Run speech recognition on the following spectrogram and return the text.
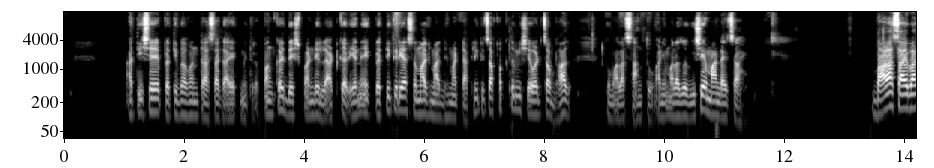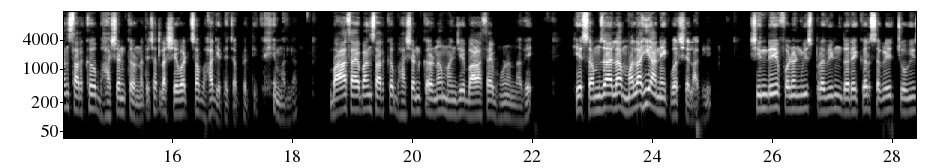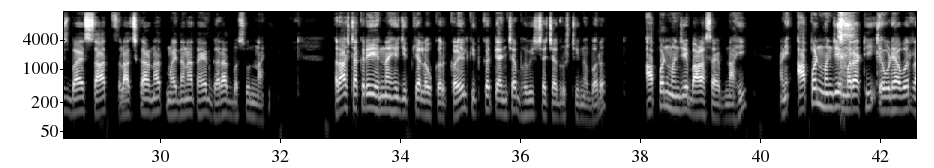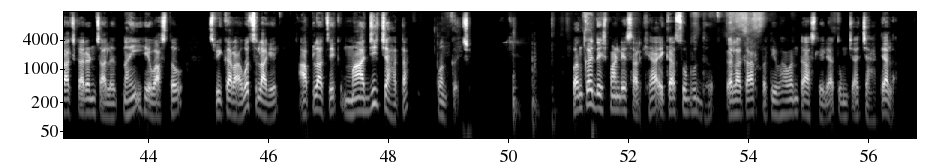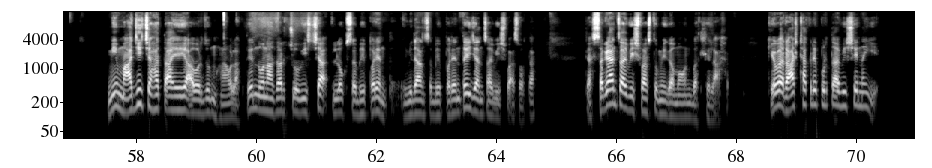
अतिशय प्रतिभावंत असा गायक मित्र पंकज देशपांडे लाटकर याने एक प्रतिक्रिया समाज माध्यमात टाकली. तिचा फक्त मी शेवटचा भाग तुम्हाला सांगतो आणि मला जो विषय मांडायचा आहे बाळासाहेबांसारखं भाषण करणं त्याच्यातला शेवटचा भाग आहे त्याच्या प्रतिक्रियेमधला. बाळासाहेबांसारखं भाषण करणं म्हणजे बाळासाहेब होणं नव्हे. हे समजायला मलाही अनेक वर्ष लागली. शिंदे फडणवीस प्रवीण दरेकर सगळे चोवीस बाय सात राजकारणात मैदानात आहेत घरात बसून नाही. राज ठाकरे यांना हे जितक्या लवकर कळेल तितकं त्यांच्या भविष्याच्या दृष्टीनं बरं. आपण म्हणजे बाळासाहेब नाही. आणि आपण म्हणजे मराठी एवढ्यावर राजकारण चालत नाही हे वास्तव स्वीकारावंच लागेल. आपलाच एक माजी चाहता पंकज. पंकज देशपांडे सारख्या एका सुबुद्ध कलाकार प्रतिभावंत असलेल्या तुमच्या चाहत्याला मी माझी चाहता आहे हे आवर्जून म्हणावं लागते. दोन हजार चोवीसच्या लोकसभेपर्यंत विधानसभेपर्यंतही ज्यांचा विश्वास होता त्या सगळ्यांचा विश्वास तुम्ही गमावून बसलेला आहात. केवळ राज ठाकरे पुरता विषय नाहीये.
